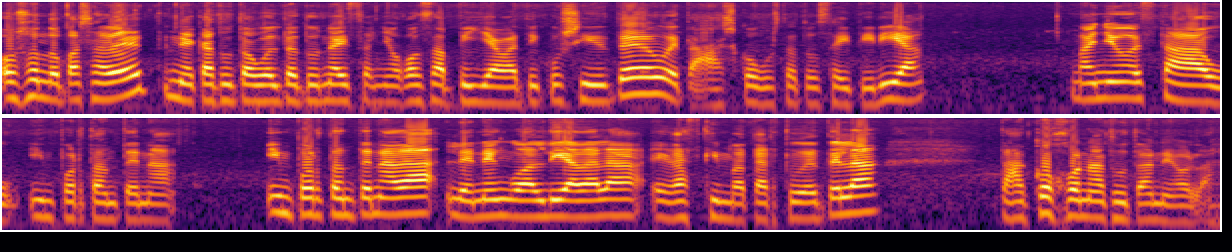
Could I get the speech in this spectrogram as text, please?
Oso ondo pasa dut, nekatuta bueltatu naiz, baino goza pila bat ikusi duteu, eta asko gustatu zaitiria. Baina ez da hau importantena. Importantena da, lehenengo aldia dela, hegazkin bat hartu dutela, eta kojonatuta neola.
